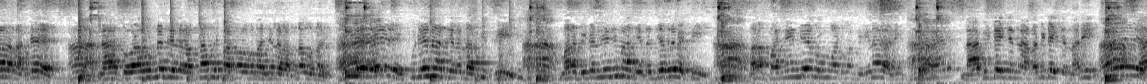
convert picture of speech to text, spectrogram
బిడ్డలు కావాలంటే నా తోడ ఉన్న చెల్లె రత్నాపురి పట్టణంలో నా చెల్లె రత్నాలు ఉన్నది. ఇప్పుడే నా చెల్లె తప్పించి మన బిడ్డలు చేసి మా చేత చేతులు పెట్టి మన పన్నెండే రూమ్ పట్టుకొని తిరిగినా గాని నా బిడ్డ అయితే నా అన్న బిడ్డ అయితే అని నా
